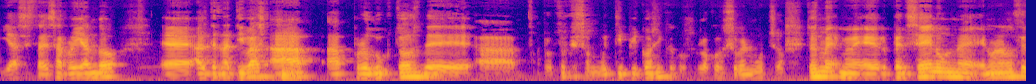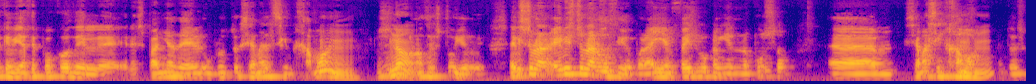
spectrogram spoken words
ya se está desarrollando eh, alternativas a, a, productos de a productos que son muy típicos y que lo consumen mucho. Entonces me, pensé en un, en un, anuncio que vi hace poco del, en España de un producto que se llama el sin jamón. Hmm. No sé si lo conoces tú. he, visto he visto un anuncio por ahí en Facebook, alguien lo puso. Eh, se llama sin jamón. Entonces,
